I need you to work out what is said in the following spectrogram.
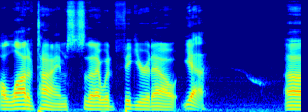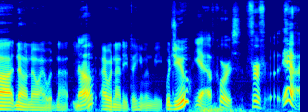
a lot of times so that I would figure it out. Yeah, Uh, no, no, I would not. No? the- I would not eat the human meat. Would you? yeah, of course. For for- yeah,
